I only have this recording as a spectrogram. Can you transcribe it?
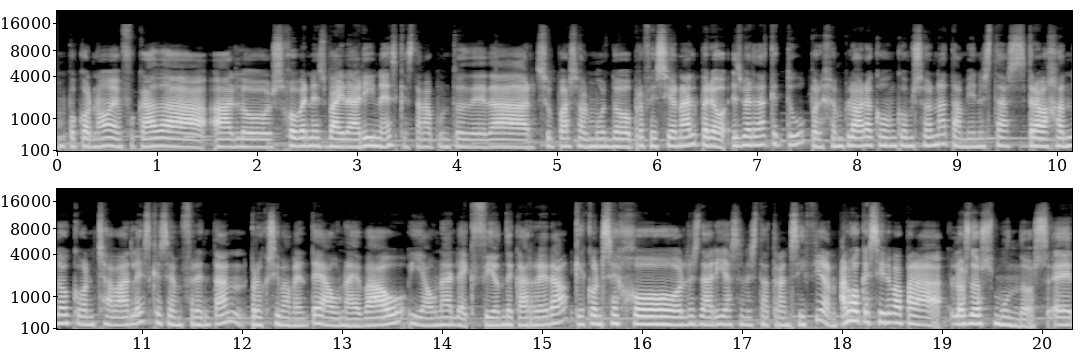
un poco ¿no? enfocada a los jóvenes bailarines que están a punto de dar su paso al mundo profesional, pero es verdad que tú, por ejemplo, ahora con Comsona también estás trabajando con chavales que se enfrentan próximamente a una EBAU y a una elección de carrera. ¿Qué consejo les darías en esta transición? Algo que sirva para los dos mundos, eh,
